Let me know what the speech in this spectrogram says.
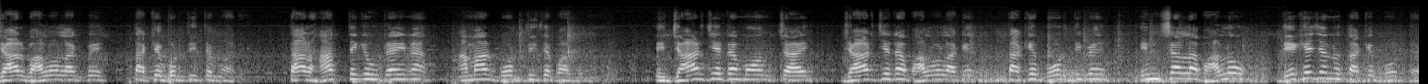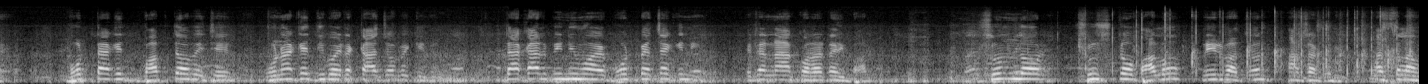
যার ভালো লাগবে, তাকে ভোট দিতে পারে। তার হাত থেকে উঠাই না, আমার ভোট দিতে পারব না। যার যেটা মন চায়, যার যেটা ভালো লাগে, তাকে ভোট দিবে। ইনশাল্লাহ ভালো দেখে যেন তাকে ভোট দেয়। ভোটটাকে ভাবতে হবে যে ওনাকে দিব, এটা কাজ হবে কিনা। টাকার বিনিময়ে ভোট বেচা কিনি, এটা না করাটাই ভালো। সুন্দর সুষ্ঠু, ভালো নির্বাচন আশা করি। আসসালাম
